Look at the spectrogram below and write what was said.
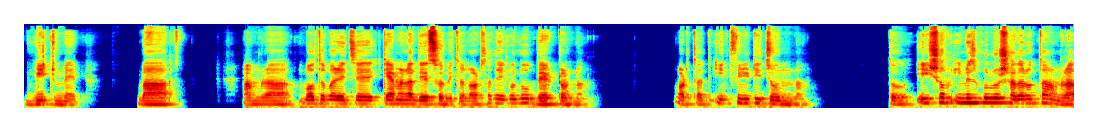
বিটম্যাপ বা আমরা বলতে পারি যে ক্যামেরা দিয়ে ছবি তোলা, অর্থাৎ এগুলো ভেক্টর না, অর্থাৎ ইনফিনিটি জুম না। তো এইসব ইমেজগুলো সাধারণত আমরা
